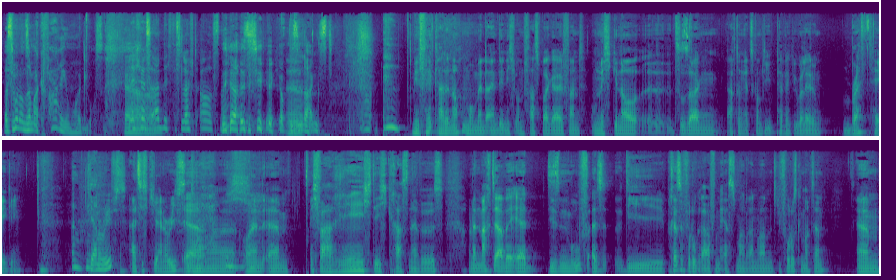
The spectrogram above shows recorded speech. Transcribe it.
Was ist mit unserem Aquarium heute los? Ja, ich weiß auch nicht, das läuft aus. Ne? ja, ich habe ein bisschen Angst. Mir fällt gerade noch ein Moment ein, den ich unfassbar geil fand, um nicht genau äh, zu sagen, Achtung, jetzt kommt die perfekte Überleitung. Breathtaking. Keanu Reeves? als ich Keanu Reeves Ja. getroffen habe. Und ähm, ich war richtig krass nervös. Und dann machte aber er diesen Move, als die Pressefotografen erstmal dran waren und die Fotos gemacht haben, ähm,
